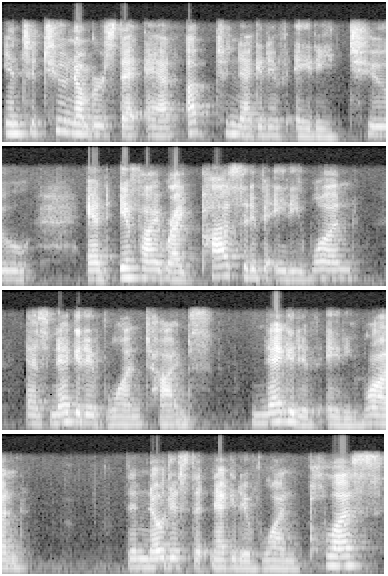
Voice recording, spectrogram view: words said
into two numbers that add up to negative 82. And if I write positive 81 as negative 1 times negative 81, then notice that negative 1 plus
